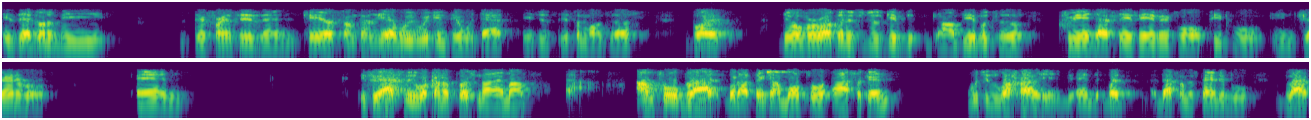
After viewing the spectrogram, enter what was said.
is there going to be differences and chaos sometimes? Yeah, we, we can deal with that. It's just, it's amongst us. But the overall thing is to just give, uh, be able to create that safe haven for people in general. And if you ask me what kind of person I am, I'm I'm pro black, but I think I'm more pro African, which is why and but that's understandable. Black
